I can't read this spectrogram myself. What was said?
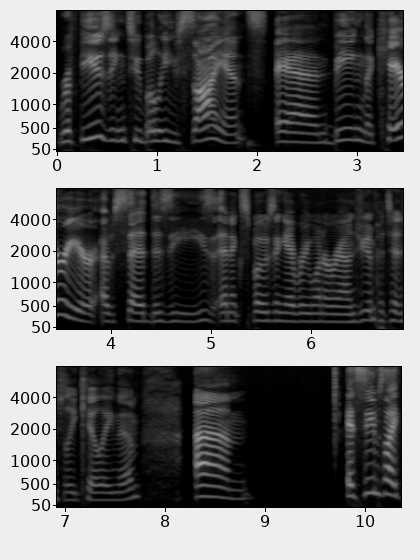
refusing to believe science and being the carrier of said disease and exposing everyone around you and potentially killing them. Um, it seems like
